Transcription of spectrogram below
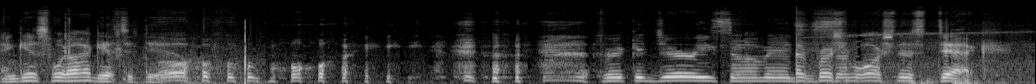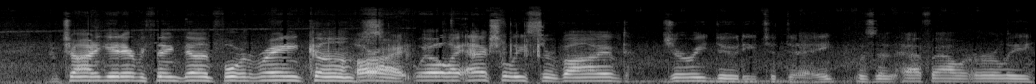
And guess what I get to do? Oh, boy. Freaking jury summons. I pressure wash this deck. I'm trying to get everything done before the rain comes. All right, well, I actually survived jury duty today. It was a half hour early.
